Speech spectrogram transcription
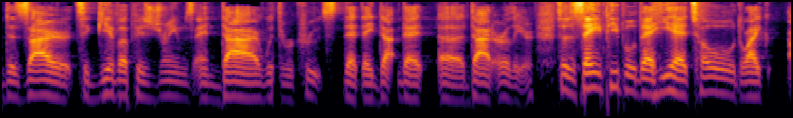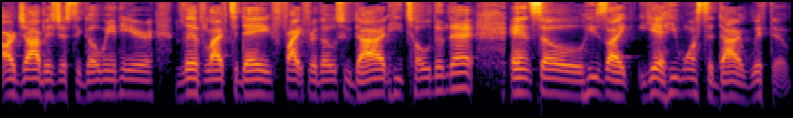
desired to give up his dreams and die with the recruits that they di- that uh, died earlier. So the same people that he had told like our job is just to go in here, live life today, fight for those who died. He told them that, and so he's like, yeah, he wants to die with them.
